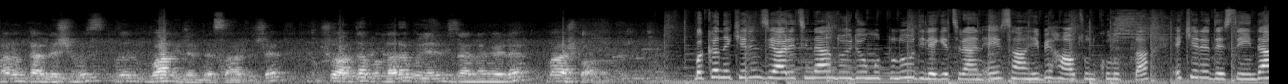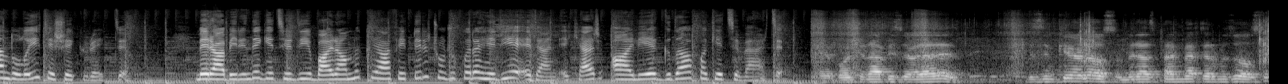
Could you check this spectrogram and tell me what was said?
hanım kardeşimizin Van ilinde sadece. Şu anda bunlara bu yeni düzenlemeyle maaş bağlanıyor. Bakan Eker'in ziyaretinden duyduğu mutluluğu dile getiren ev sahibi Hatun Kulup da Eker'e desteğinden dolayı teşekkür etti. Beraberinde getirdiği bayramlık kıyafetleri çocuklara hediye eden Eker, aileye gıda paketi verdi. E, boşuna biz öyle değil. Bizimki öyle olsun. Biraz pembe kırmızı olsun.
